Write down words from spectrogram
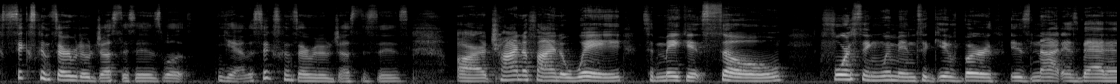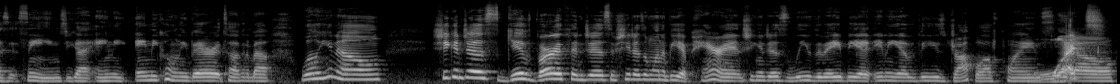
six conservative justices, well, yeah, the six conservative justices are trying to find a way to make it so forcing women to give birth is not as bad as it seems. You got Amy Amy Coney Barrett talking about, well, you know, she can just give birth and just if she doesn't want to be a parent, she can just leave the baby at any of these drop off points. you know?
